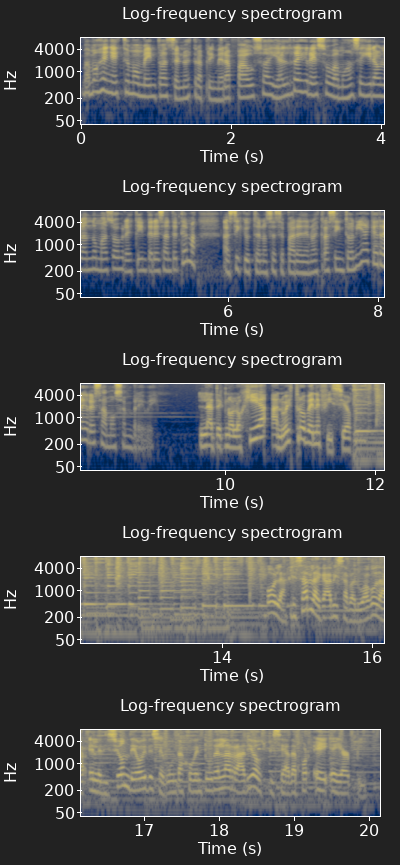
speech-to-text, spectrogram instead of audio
Vamos en este momento a hacer nuestra primera pausa y al regreso vamos a seguir hablando más sobre este interesante tema. Así que usted no se separe de nuestra sintonía que regresamos en breve. La tecnología a nuestro beneficio. Hola, les habla Gaby Zabalúa Godard en la edición de hoy de Segunda Juventud en la Radio, auspiciada por AARP.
